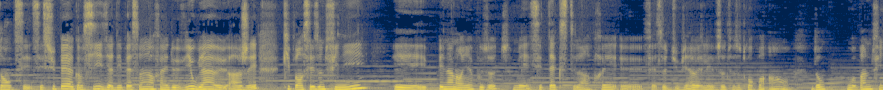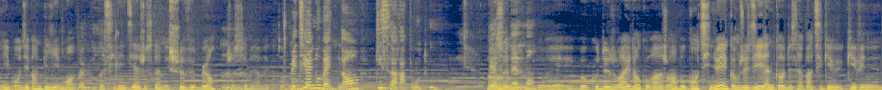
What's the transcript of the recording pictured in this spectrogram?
Donc, c'est super, comme s'il y a des personnes en fin de vie, ou bien euh, âgées, qui pensaient zone finie, et pénal en rien pour eux autres, mais ces textes-là, après, euh, font du bien avec les autres, les autres comprennent, ah, donc, moi pas fini, bon Dieu, pas oublier moi. Parce qu'il dit jusqu'à mes cheveux blancs, je Mhm. serai avec toi. Mais dis-nous maintenant, qui ça rapporte où Personnellement. Ah, oui, beaucoup de joie et d'encouragement pour continuer. Comme je dis, un corps de sympathie qui, qui vient,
